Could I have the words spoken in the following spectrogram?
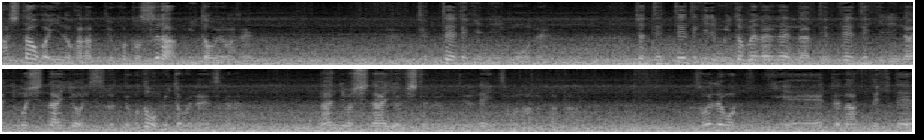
ああした方がいいのかなっていうことすら認めません。徹底的にもうね。じゃあ徹底的に認められないなら徹底的に何もしないようにするってことも認めないですから。何もしないようにしてるっていうねいつものあの方。それでもイエーってなってきて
